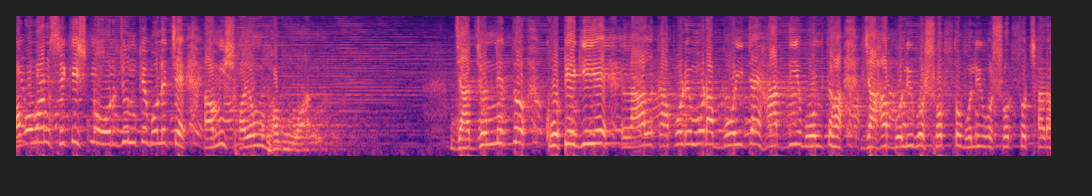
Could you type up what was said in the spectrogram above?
ভগবান শ্রীকৃষ্ণ অর্জুনকে বলেছে, আমি স্বয়ং ভগবান। যার জন্য তো কোর্টে গিয়ে লাল কাপড়ে মোড়া বইটায় হাত দিয়ে বলতে হয়, যাহা বলিব সত্য বলিব সত্য ছাড়া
